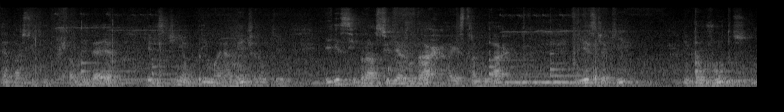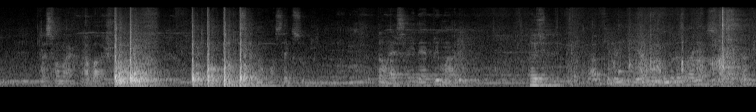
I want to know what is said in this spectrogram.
tentar isso aqui. Então a ideia que eles tinham primariamente era o quê? Esse braço iria ajudar a estrangular e este aqui, então juntos, pressionar para baixo. Você não consegue subir. Então essa é a ideia primária. Claro que daí vieram inúmeras variações, né?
